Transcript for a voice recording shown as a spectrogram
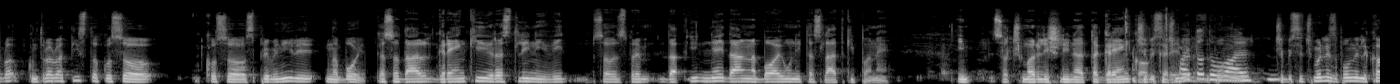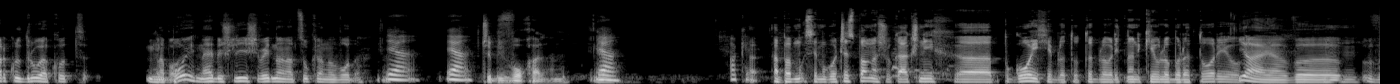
bila, kontrola je bila tisto, ko so, ko so spremenili naboj. Ko so dal grenki rastlini, vid- so sprem, da, in njej dal na boj unita sladki, pa ne. In so čmrli šli na ta grenko. Če bi, to dovolj. zapomnili, če bi si čmrli zapomnili karkoli druga kot naboj, ne bi šli še vedno na cukrano vodo. Ja, ja, Če bi vohala. Ne? ja. Okay. A pa mo- se mogoče spomniš, v kakšnih uh, pogojih je bilo to? To je bilo verjetno nekje v laboratoriju. Ja, ja v, v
